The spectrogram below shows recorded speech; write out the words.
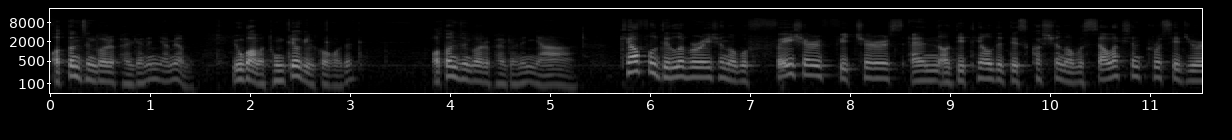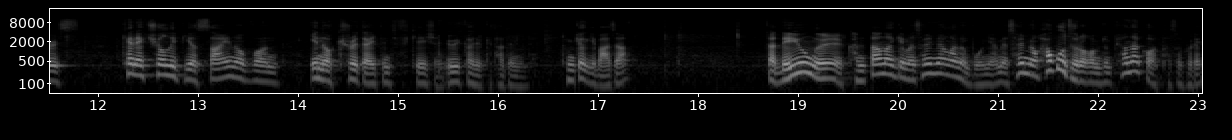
어떤 증거를 발견했냐면 이거 아마 동격일 거거든. 어떤 증거를 발견했냐? Careful deliberation of facial features and a detailed discussion of selection procedures can actually be a sign of an inaccurate identification. 여기까지 이렇게 다 돼. 동격이 맞아. 자, 내용을 간단하게만 설명하면 뭐냐면 설명하고 들어가면 좀 편할 것 같아서 그래.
